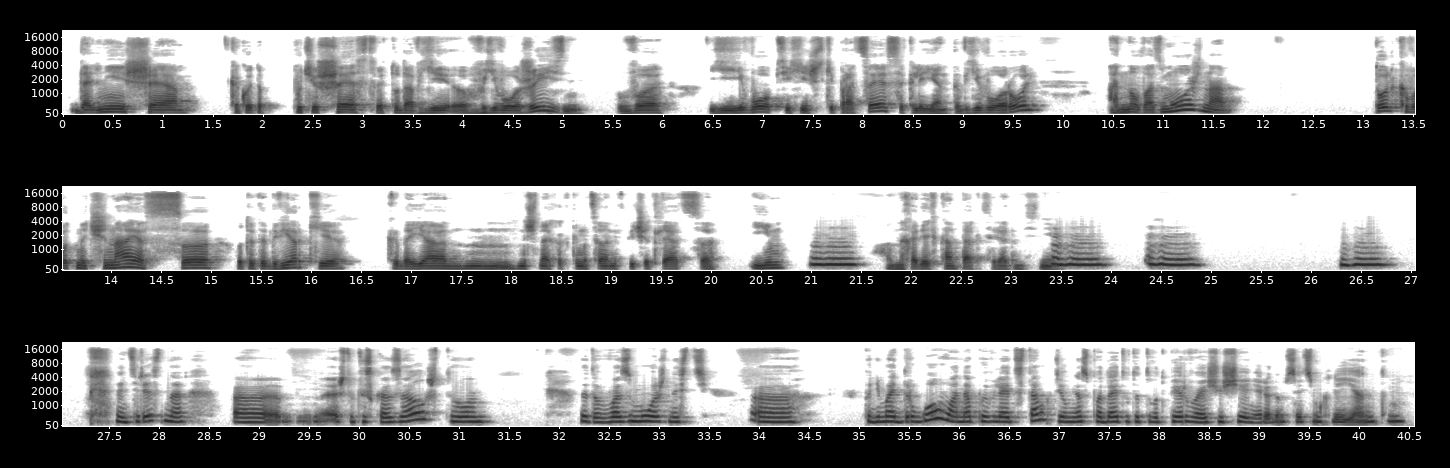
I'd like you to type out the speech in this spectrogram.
дальнейшее какое-то путешествие туда в, е, в его жизнь, в его психические процессы клиента, в его роль, оно возможно только вот начиная с вот этой дверки, когда я начинаю как-то эмоционально впечатляться им, Мгм. находясь в контакте рядом с ним. Мгм. Мгм. Мгм. Интересно, а, что ты сказал, что эта возможность а, понимать другого, она появляется там, где у меня спадает вот это вот первое ощущение рядом с этим клиентом.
